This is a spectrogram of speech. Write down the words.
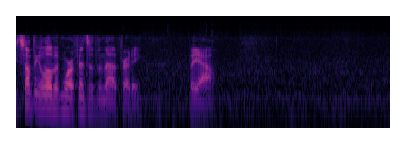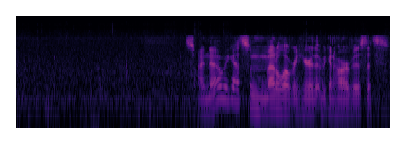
something a little bit more offensive than that, Freddy. But yeah. I know we got some metal over here that we can harvest that's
